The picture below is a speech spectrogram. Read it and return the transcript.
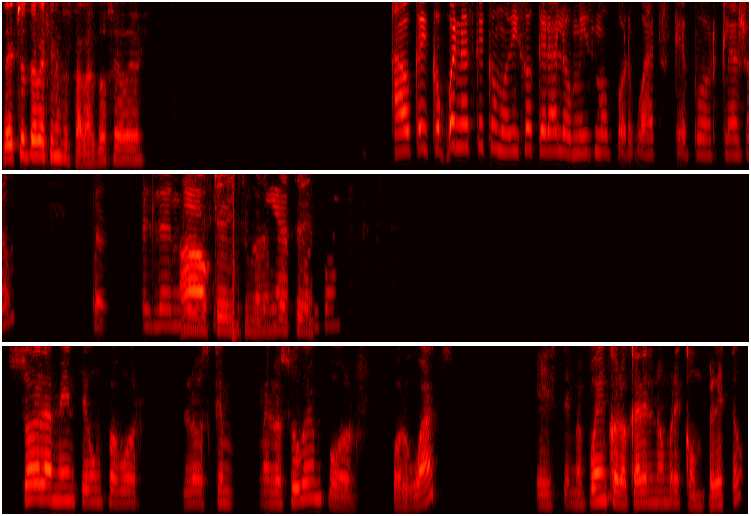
De hecho, todavía tienes hasta las 12 de hoy. Ah, ok, bueno, es que como dijo que era lo mismo por WhatsApp que por Classroom, pues, pues lo envié Ah, ok, si me lo enviaste. Solamente un favor. Los que me lo suben por, por WhatsApp, este, me pueden colocar el nombre completo.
